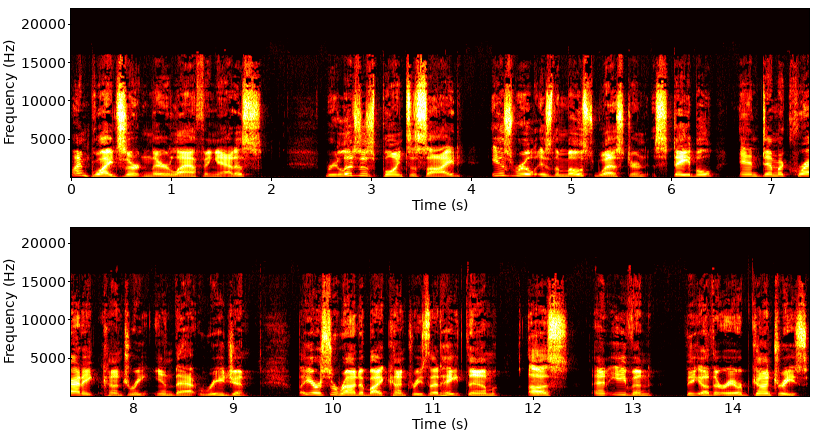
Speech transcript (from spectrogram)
I'm quite certain they're laughing at us. Religious points aside, Israel is the most Western, stable, and democratic country in that region. They are surrounded by countries that hate them, us, and even the other Arab countries.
